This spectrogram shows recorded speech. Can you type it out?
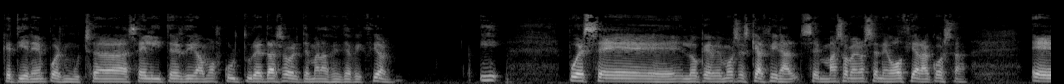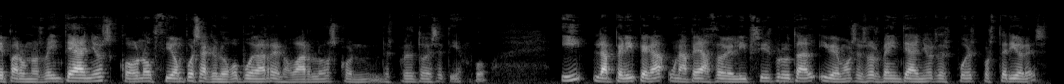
que tienen pues muchas élites, digamos, culturetas sobre el tema de la ciencia ficción. Y pues eh, lo que vemos es que al final se, más o menos se negocia la cosa eh, para unos 20 años con opción pues a que luego pueda renovarlos con, después de todo ese tiempo. Y la peli pega una pedazo de elipsis brutal y vemos esos 20 años después, posteriores,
